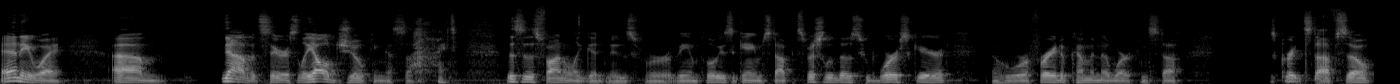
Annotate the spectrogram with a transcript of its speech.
Anyway, um, yeah, but seriously, all joking aside, this is finally good news for the employees of GameStop, especially those who were scared, you know, who were afraid of coming to work and stuff. It's great stuff. So,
